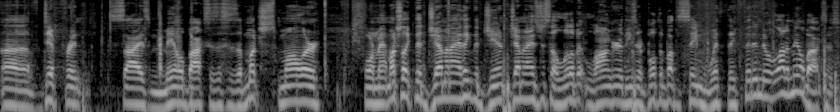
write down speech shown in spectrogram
of different size mailboxes. This is a much smaller format, much like the Gemini. I think the Gem Gemini is just a little bit longer. These are both about the same width. They fit into a lot of mailboxes.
